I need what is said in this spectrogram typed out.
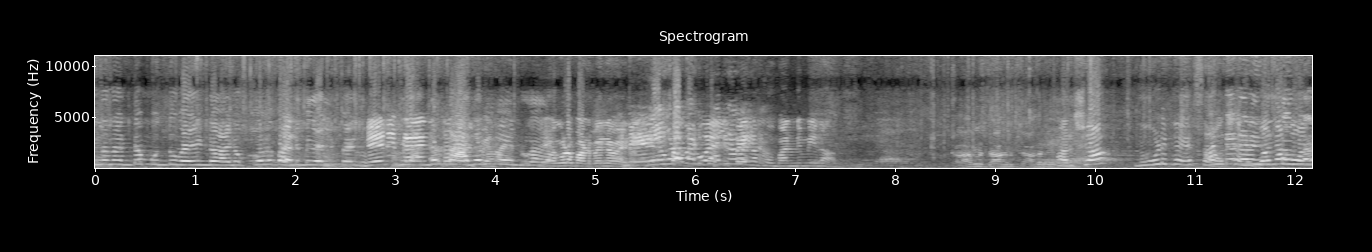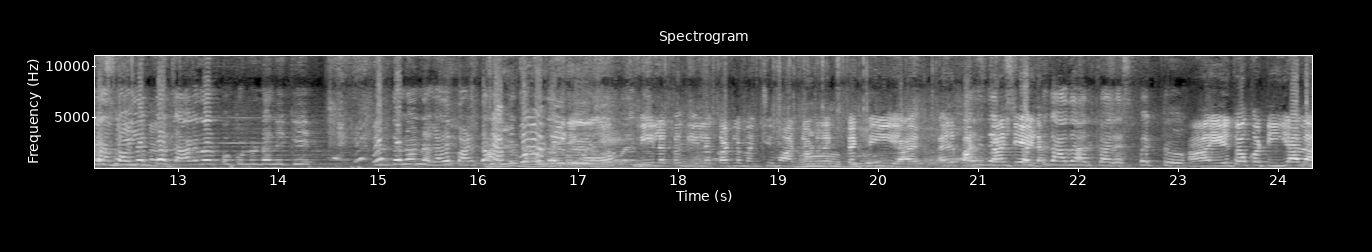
అన్న అంటే ముందు పోయిండు. ఆయన ఒక్కళ్ళు బండి మీద బండి కార్లో జాగ్రత్త జాగ్రత్త. హర్ష నువ్వు కూడా ఇట్లా చేస్తావా? అంటే నేను ఎవరినో ఇంత ఫోన్ ఉన్నా, చేస్తా నీ లెక్క అంటున్నాను. జాగదర్పకుండా ఉండడానికి ఇంతనే ఉన్నా కదా పడతా నీ లెక్క గీ లెక్క అట్లా మంచిగా మాట్లాడు రెస్పెక్ట్ ఆయన పర్సనాలిటీ కాదు రెస్పెక్ట్ ఏదో ఒకటి ఇయ్యాలా?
